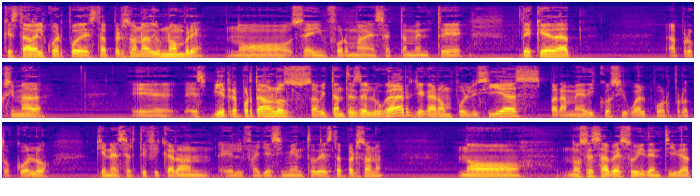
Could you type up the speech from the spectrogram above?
que estaba el cuerpo de esta persona, de un hombre, no se informa exactamente de qué edad aproximada. Eh, es bien, reportaron los habitantes del lugar, llegaron policías, paramédicos, igual por protocolo, quienes certificaron el fallecimiento de esta persona. No, no se sabe su identidad,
